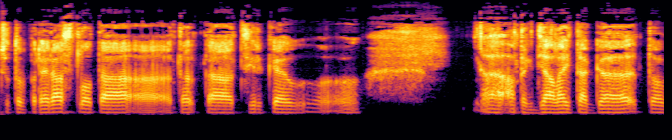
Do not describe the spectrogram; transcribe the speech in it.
čo to prerastlo, tá, tá, tá církev a, a tak ďalej, tak e, to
